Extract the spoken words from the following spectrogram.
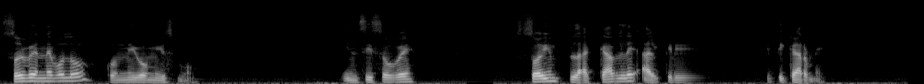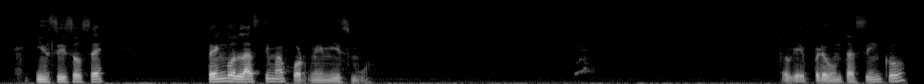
Soy benévolo conmigo mismo. Inciso B. Soy implacable al criticarme. Inciso C. Tengo lástima por mí mismo. Ok, pregunta 5.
